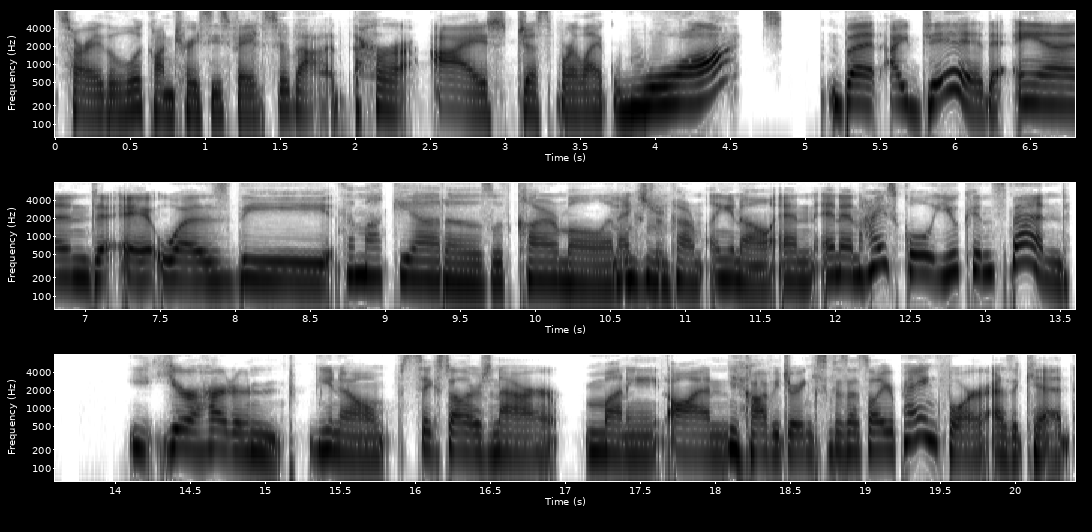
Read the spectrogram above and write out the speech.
sorry, the look on Tracy's face. So that her eyes just were like, what? But I did. And it was the, the macchiatos with caramel and extra Mhm. caramel, you know, and, and in high school, you can spend your hard earned, you know, $6 an hour money on Yeah. coffee drinks because that's all you're paying for as a kid.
